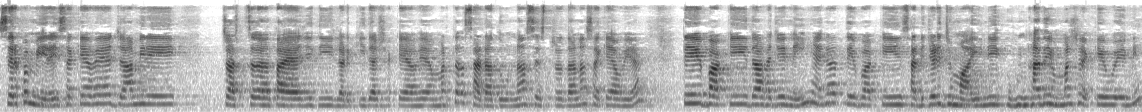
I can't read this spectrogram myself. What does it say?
ਸਿਰਫ ਮੇਰਾ ਹੀ ਛਕਿਆ ਹੋਇਆ, ਜਾਂ ਮੇਰੇ ਚਾਚਾ, ਤਾਇਆ ਜੀ ਦੀ ਲੜਕੀ ਦਾ ਛਕਿਆ ਹੋਇਆ ਅੰਮ੍ਰਿਤ ਸਾਡਾ ਦੋਨਾਂ ਸਿਸਟਰ ਦਾ ਨਾ ਛਕਿਆ ਹੋਇਆ। ਤੇ ਬਾਕੀ ਦਾ ਹਜੇ ਨਹੀਂ ਹੈਗਾ, ਤੇ ਬਾਕੀ ਸਾਡੇ ਜਿਹੜੇ ਜਮਾਈ ਨੇ, ਉਹਨਾਂ ਦੇ ਅਮਰ ਛਕੇ ਹੋਏ ਨੇ।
